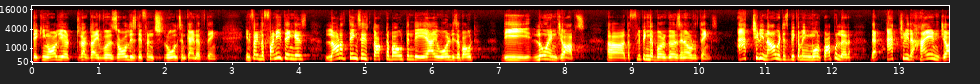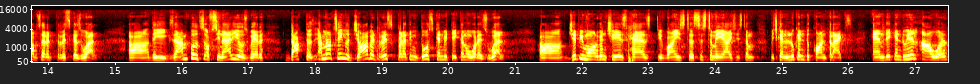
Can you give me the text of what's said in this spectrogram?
Taking all your truck drivers, all these different roles and kind of thing. In fact, the funny thing is, a lot of things I talked about in the AI world is about the low-end jobs, uh, the flipping the burgers and all the things. Actually, now it is becoming more popular that actually the high-end jobs are at risk as well. Uh, the examples of scenarios where doctors, I'm not saying the job at risk, but I think those can be taken over as well. Uh, JP Morgan Chase has devised a system AI system which can look into contracts and they can do in an hour,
